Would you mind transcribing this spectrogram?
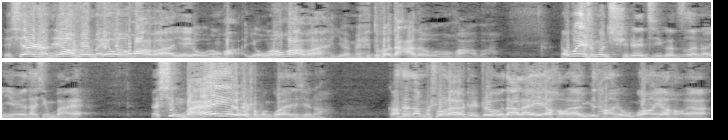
这先生您要说没文化吧，也有文化；有文化吧，也没多大的文化吧。那为什么取这几个字呢？因为他姓白。那姓白又有什么关系呢？刚才咱们说了，这周有大来也好呀，鱼汤有光也好呀，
